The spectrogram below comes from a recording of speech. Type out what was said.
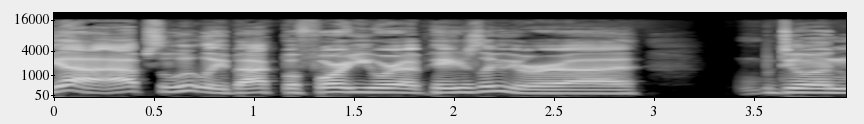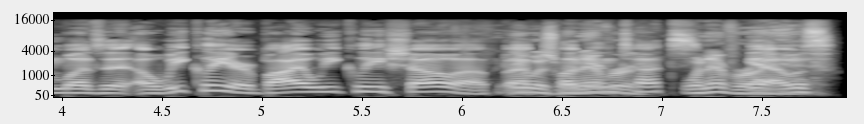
Yeah absolutely. Back before you were at Pagely, we were uh doing was it a weekly or bi-weekly show? Uh, it was whenever whenever yeah, I it was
